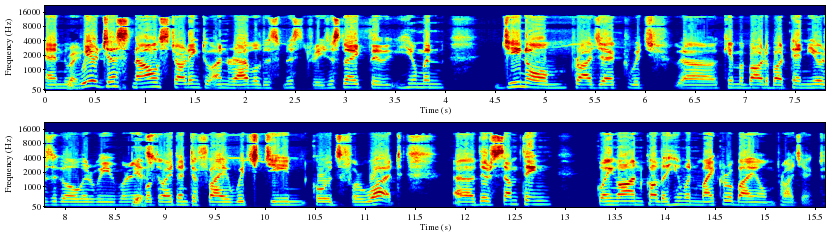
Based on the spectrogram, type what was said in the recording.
and right. we're just now starting to unravel this mystery just like the human genome project which uh, came about about 10 years ago where we were yes. able to identify which gene codes for what uh, there's something going on called the Human Microbiome Project,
